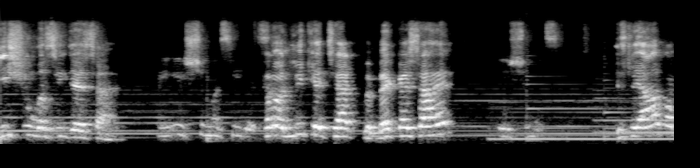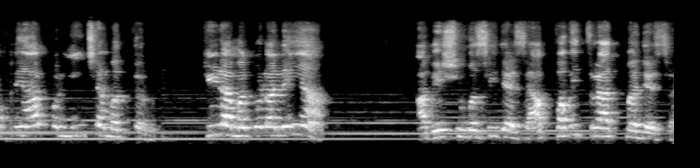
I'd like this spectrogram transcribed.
यीशु मसीह जैसा है। यीशु मसीह जैसा। लिखिए चैट में मैं कैसा है? यीशु मसीह। इसलिए आप अपने आप को नीचा मत करो। कीड़ा मकोड़ा नहीं आप। आप यीशु मसीह जैसा आप पवित्र आत्मा जैसा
